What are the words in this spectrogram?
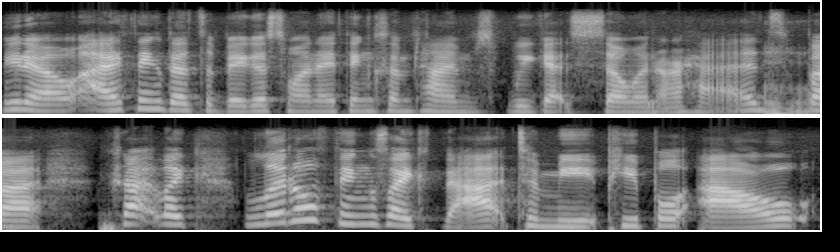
you know, I think that's the biggest one. I think sometimes we get so in our heads, Mm-hmm. but try like little things like that to meet people out,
